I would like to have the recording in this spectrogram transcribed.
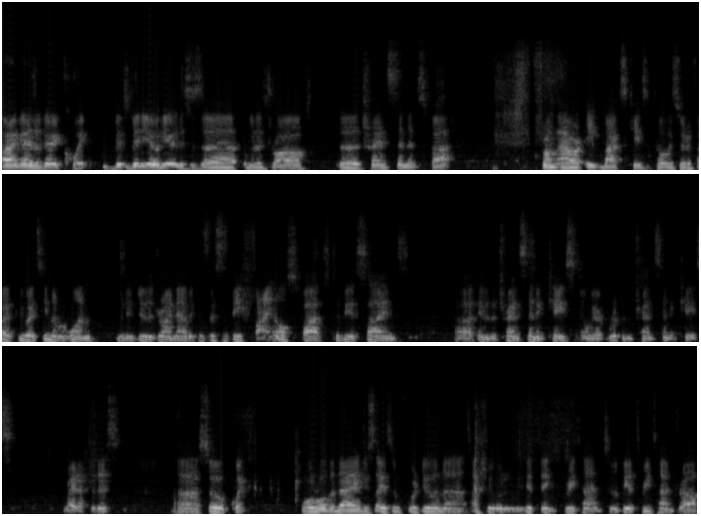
Alright guys, a very quick video here. This is a, we're going to draw the transcendent spot from our 8 box case of totally certified PYT number 1. We need to do the drawing now because this is the final spot to be assigned uh, into the transcendent case and we are ripping the transcendent case right after this. Uh, so quick, we'll roll the die just like if we're doing, uh, actually we're gonna hit things three times. So it would be a three time draw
